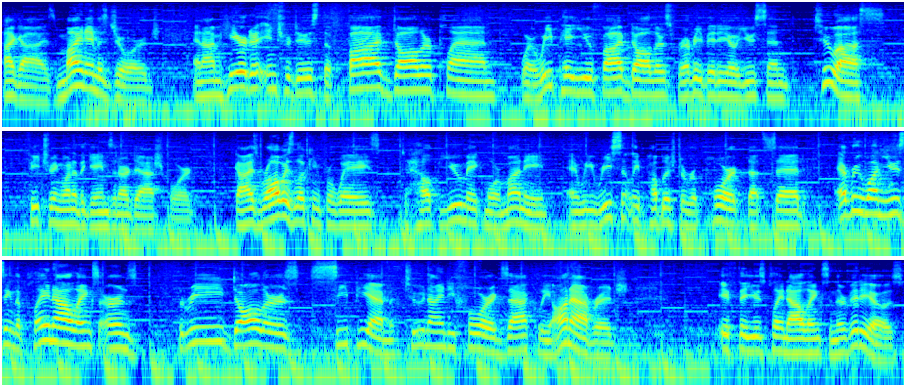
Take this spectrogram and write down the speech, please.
Hi guys, my name is George, and I'm here to introduce the $5 plan where we pay you $5 for every video you send to us featuring one of the games in our dashboard. Guys, we're always looking for ways to help you make more money, and we recently published a report that said everyone using the Play Now links earns $3 CPM, 294 exactly on average, if they use Play Now links in their videos.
